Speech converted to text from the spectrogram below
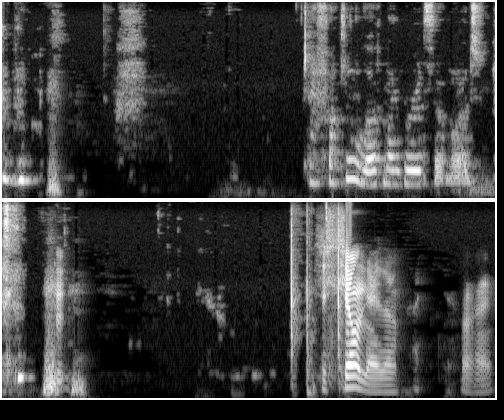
I fucking love my bird so much. Just chilling there though. Alright.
